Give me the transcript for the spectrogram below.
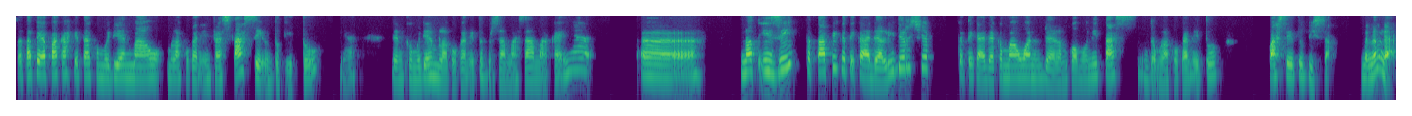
Tetapi apakah kita kemudian mau melakukan investasi untuk itu ya dan kemudian melakukan itu bersama-sama? Kayaknya uh, not easy, tetapi ketika ada leadership ketika ada kemauan dalam komunitas untuk melakukan itu, pasti itu bisa. Benar nggak?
